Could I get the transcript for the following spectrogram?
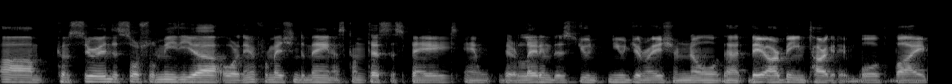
um, considering the social media or the information domain as contested space, and they're letting this new generation know that they are being targeted both by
